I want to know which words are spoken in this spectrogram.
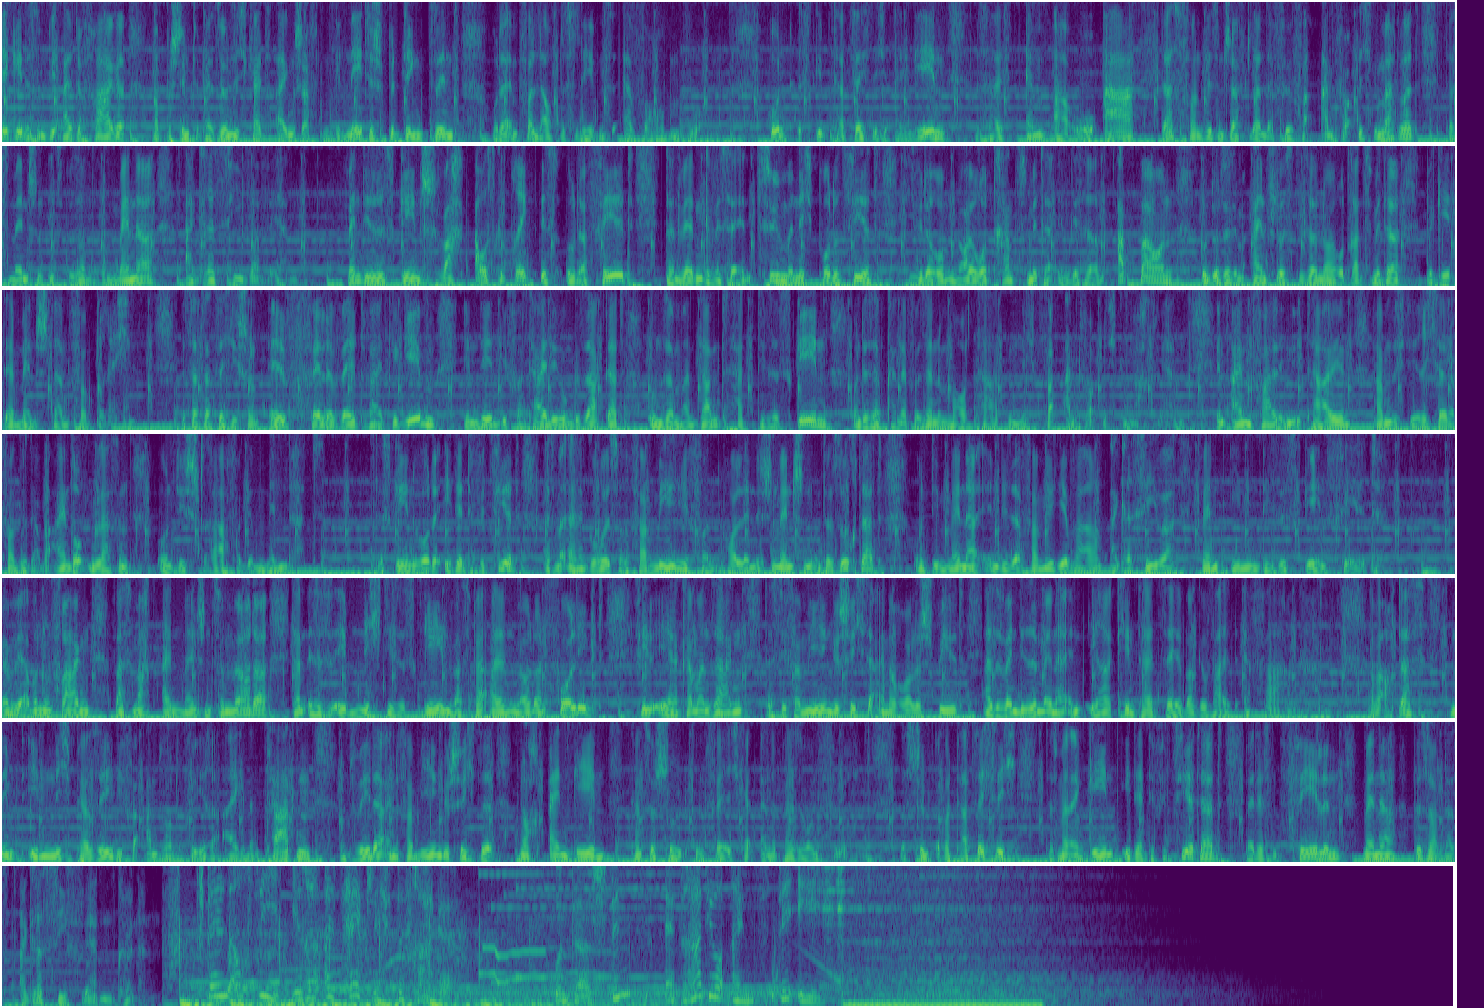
Hier geht es um die alte Frage, ob bestimmte Persönlichkeitseigenschaften genetisch bedingt sind oder im Verlauf des Lebens erworben wurden. Und es gibt tatsächlich ein Gen, es heißt MAOA, das von Wissenschaftlern dafür verantwortlich gemacht wird, dass Menschen, insbesondere Männer, aggressiver werden. Wenn dieses Gen schwach ausgeprägt ist oder fehlt, dann werden gewisse Enzyme nicht produziert, die wiederum Neurotransmitter im Gehirn abbauen und unter dem Einfluss dieser Neurotransmitter begeht der Mensch dann Verbrechen. Es hat tatsächlich schon elf Fälle weltweit gegeben, in denen die Verteidigung gesagt hat, unser Mandant hat dieses Gen und deshalb kann er für seine Mordtaten nicht verantwortlich gemacht werden. In einem Fall in Italien haben sich die Richter davon sogar beeindrucken lassen und die Strafe gemindert. Das Gen wurde identifiziert, als man eine größere Familie von holländischen Menschen untersucht hat und die Männer in dieser Familie waren aggressiver, wenn ihnen dieses Gen fehlte. Wenn wir aber nun fragen, was macht einen Menschen zum Mörder, dann ist es eben nicht dieses Gen, was bei allen Mördern vorliegt. Viel eher kann man sagen, dass die Familiengeschichte eine Rolle spielt, also wenn diese Männer in ihrer Kindheit selber Gewalt erfahren haben. Aber auch das nimmt ihnen nicht per se die Verantwortung für ihre eigenen Taten und weder eine Familiengeschichte noch ein Gen kann zur Schuldunfähigkeit einer Person führen. Es stimmt aber tatsächlich, dass man ein Gen identifiziert hat, bei dessen Fehlen Männer besonders aggressiv werden können. Stellen auch Sie Ihre alltäglichste Frage unter stimmtz.radio1.de.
